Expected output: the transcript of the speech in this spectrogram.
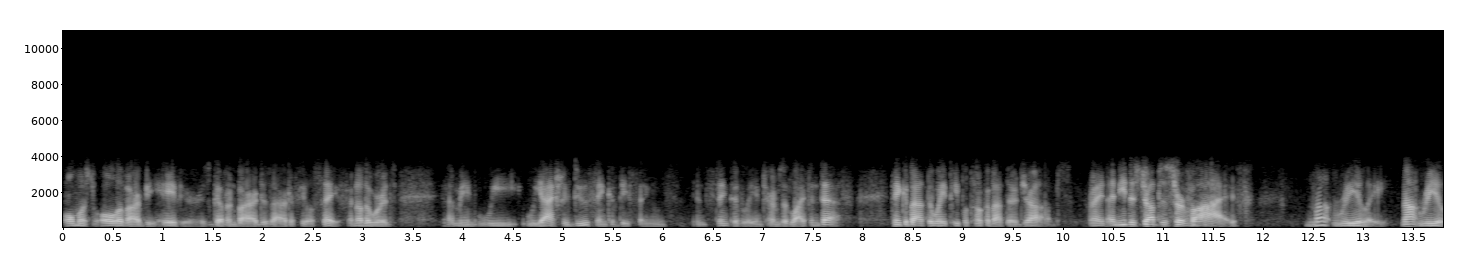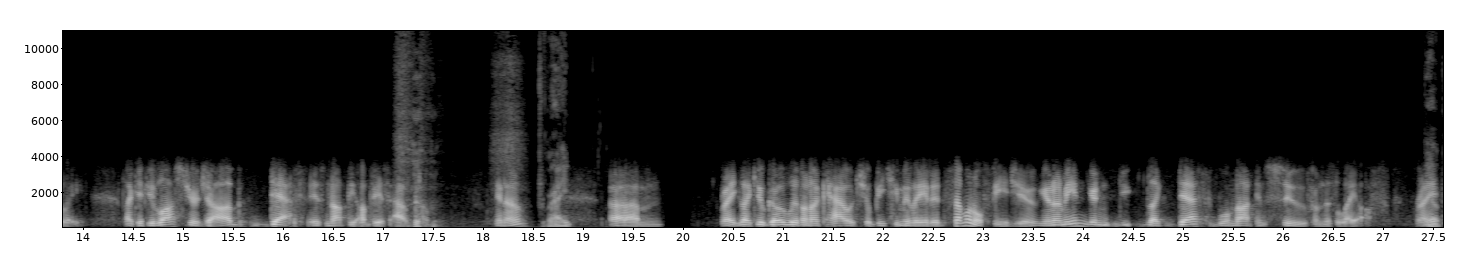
almost all of our behavior is governed by our desire to feel safe. In other words, I mean, we we actually do think of these things instinctively in terms of life and death. Think about the way people talk about their jobs, right? I need this job to survive. Not really. Not really. Like if you lost your job, death is not the obvious outcome. you know? Right. Um, right? Like you'll go live on a couch, you'll be humiliated. Someone will feed you. You know what I mean? You're you, like death will not ensue from this layoff, right? Yep.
